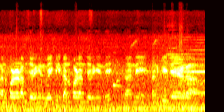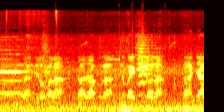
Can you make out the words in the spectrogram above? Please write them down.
కనపడడం జరిగింది. వెహికల్ కనపడడం జరిగింది. దాన్ని తనిఖీ చేయగా దాని లోపల దాదాపుగా ఎనభై కిలోల గాంజా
